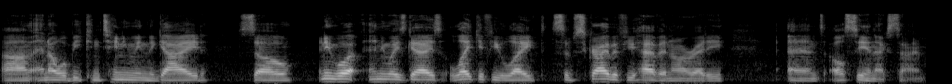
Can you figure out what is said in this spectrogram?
um, and I will be continuing the guide. So anyway, anyways guys, like if you liked, subscribe if you haven't already, and I'll see you next time.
